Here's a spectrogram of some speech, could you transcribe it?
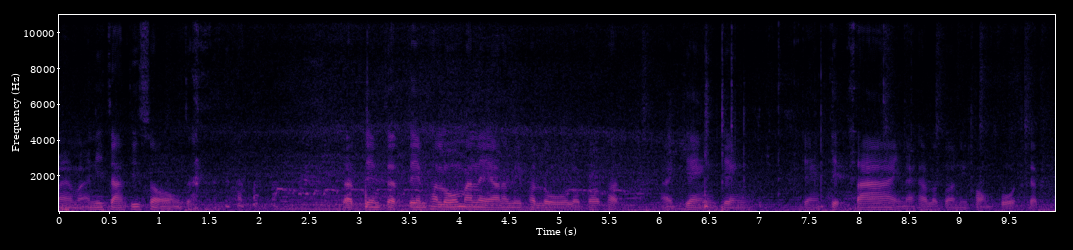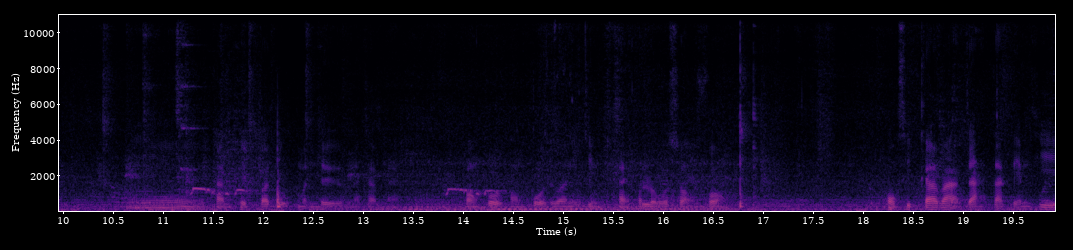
มามาอันนี้จานที่สองจ้ะ จัดเต็มจัดเต็มพะโล้มาแล้วนะมีพะโล้แล้วก็ผัดแกงแกงแกงเผ็ดใต้นะครับ แล้วก็นี่ของโปรดกับนี่ผัดเผ็ดปลาดุกเหมือนเดิมนะครับนะของโปรดของโปรดว่านี่จริงไข่พะโล้สองฟอง69 บาทจ้ะตักเต็มที่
